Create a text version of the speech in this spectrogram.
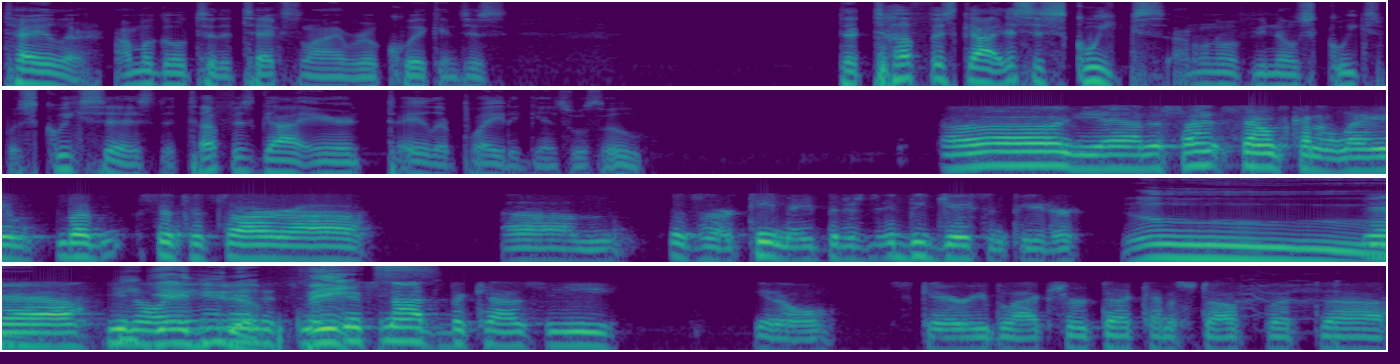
Taylor, I'm gonna go to the text line real quick and just the toughest guy. This is Squeaks. I don't know if you know Squeaks, but Squeaks says the toughest guy Aaron Taylor played against was who? Uh, yeah, this sounds kind of lame, but since it's our uh, um, this is our teammate, but it'd, be Jason Peter. Ooh, Yeah, you He know, gave you and, the it's, fits. it's not because he, you know, scary black shirt that kind of stuff, but uh,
